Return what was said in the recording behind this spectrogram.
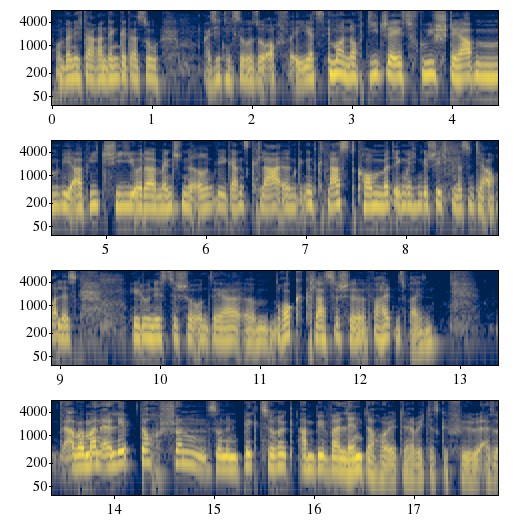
Und wenn ich daran denke, dass so, weiß ich nicht, so, so auch jetzt immer noch DJs früh sterben wie Avicii oder Menschen irgendwie ganz klar in den Knast kommen mit irgendwelchen Geschichten. Das sind ja auch alles hedonistische und sehr ähm, rockklassische Verhaltensweisen. Aber man erlebt doch schon so einen Blick zurück ambivalenter heute, habe ich das Gefühl. Also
